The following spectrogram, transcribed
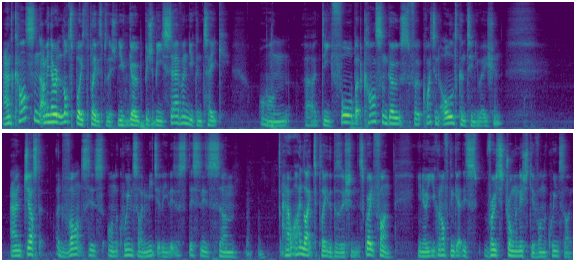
And Carlsen, I mean, there are lots of ways to play this position. You can go bishop e7, you can take on uh, d4, but Carlsen goes for quite an old continuation and just advances on the queen side immediately. This, this is um, how I like to play the position. It's great fun. You know, you can often get this very strong initiative on the queen side.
